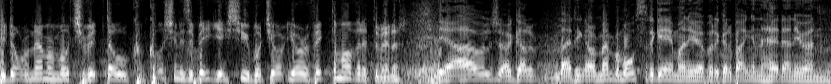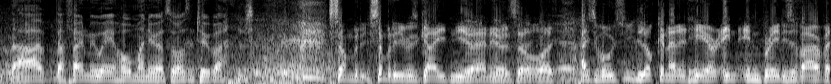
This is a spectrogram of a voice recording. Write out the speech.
You don't remember much of it though. Concussion is a big issue, but you're, you're a victim of it at the minute. Yeah, I, will, I got. A, I think I remember most of the game anyway, but I got a bang in the head anyway, and I, I found my way home anyway, so it wasn't too bad. somebody somebody was guiding you anyway, so it was. I suppose looking at it here in, in Brady's of Arva,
